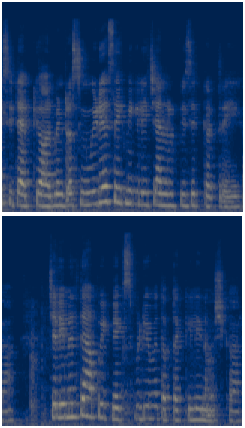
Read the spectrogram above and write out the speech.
इसी टाइप के और भी इंटरेस्टिंग वीडियोस देखने के लिए चैनल विज़िट करते रहिएगा। चलिए मिलते हैं आपको एक नेक्स्ट वीडियो में, तब तक के लिए नमस्कार।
